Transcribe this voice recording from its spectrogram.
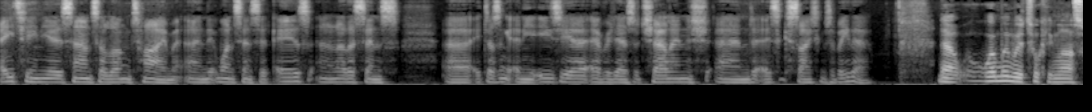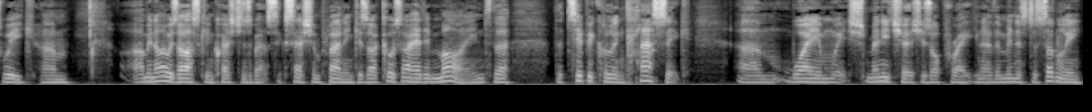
18 years sounds a long time, and in one sense it is, and in another sense uh, it doesn't get any easier. Every day is a challenge, and it's exciting to be there. Now, when we were talking last week, um, I mean, I was asking questions about succession planning because, of course, I had in mind the the typical and classic um, way in which many churches operate. You know, the minister suddenly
